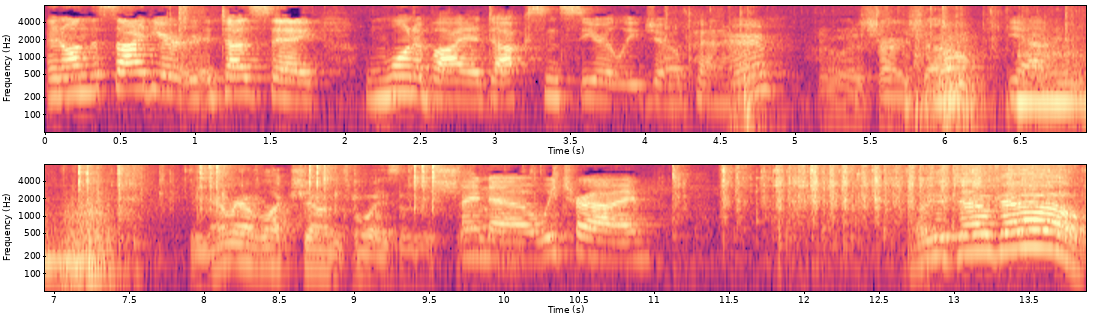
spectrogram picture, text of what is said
And on the side here, it does say, "Want to buy a duck? Sincerely, Joe Penner." You want to try a show? Yeah, We never have luck showing toys in this show. I know. We try. Look at Joe go!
